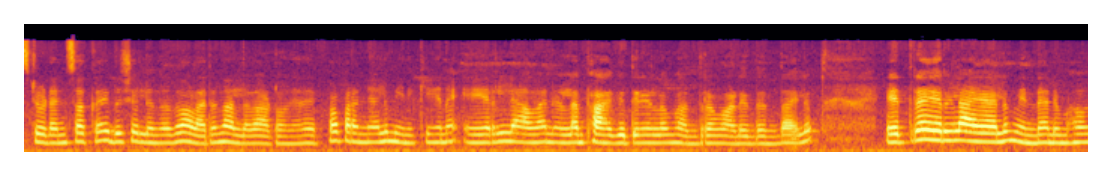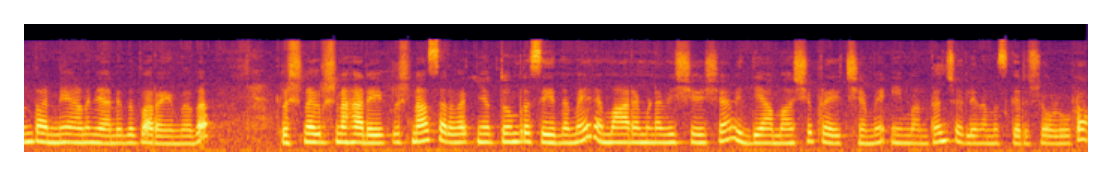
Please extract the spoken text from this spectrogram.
സ്റ്റുഡൻസ് ഒക്കെ ഇത് ചൊല്ലുന്നത് വളരെ നല്ലതാട്ടോ. ഞാൻ എപ്പോൾ പറഞ്ഞാലും എനിക്കിങ്ങനെ എയറിലാവാനുള്ള ഭാഗ്യത്തിനുള്ള മന്ത്രമാണ് ഇത്. എന്തായാലും എത്ര എയറിലായാലും എന്റെ അനുഭവം തന്നെയാണ് ഞാനിത് പറയുന്നത്. കൃഷ്ണ കൃഷ്ണ ഹരേ കൃഷ്ണ സർവജ്ഞത്വം പ്രസീതമേ രമാരമണ വിശേഷ വിദ്യാമാശ പ്രേക്ഷ്യമേ ഈ മന്ത്രം ചൊല്ലി നമസ്കരിച്ചോളൂ കേട്ടോ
